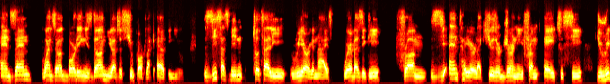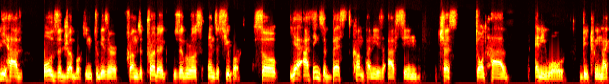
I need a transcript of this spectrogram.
and then once the onboarding is done, you have the support like helping you this has been totally reorganized where basically from the entire like user journey from A to C, you really have all the job working together from the product, the growth, and the support. So yeah, I think the best companies I've seen just don't have any wall between like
